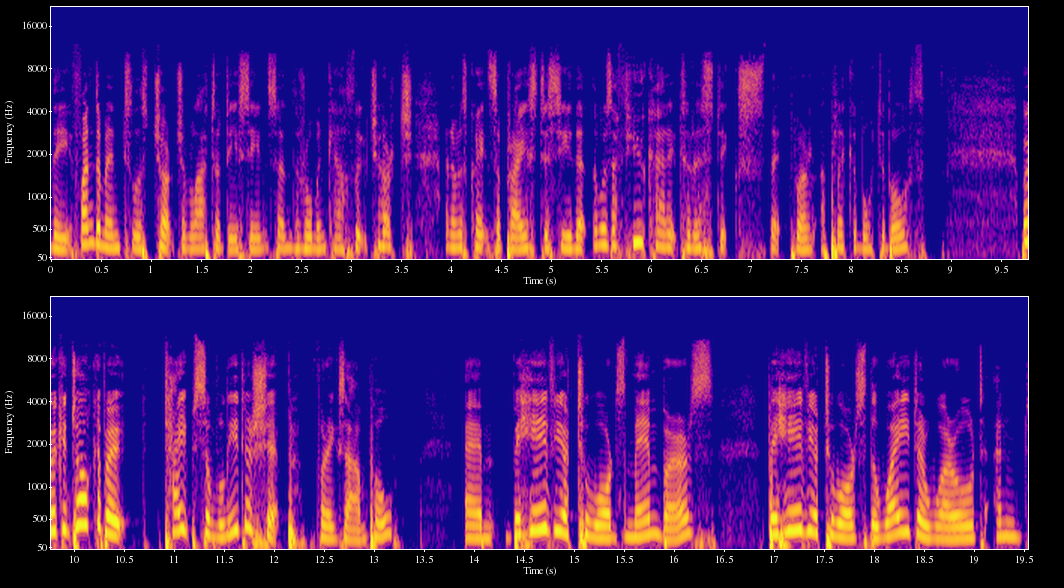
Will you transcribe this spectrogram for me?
the fundamentalist Church of Latter day Saints and the Roman Catholic Church, and I was quite surprised to see that there was a few characteristics that were applicable to both. But we can talk about types of leadership, for example, um, behaviour towards members, behaviour towards the wider world, and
